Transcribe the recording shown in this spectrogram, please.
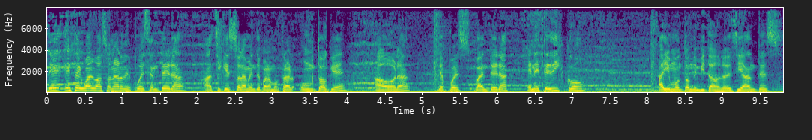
De esta igual va a sonar después entera, así que solamente para mostrar un toque ahora. Después va entera. En este disco hay un montón de invitados, lo decía antes.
